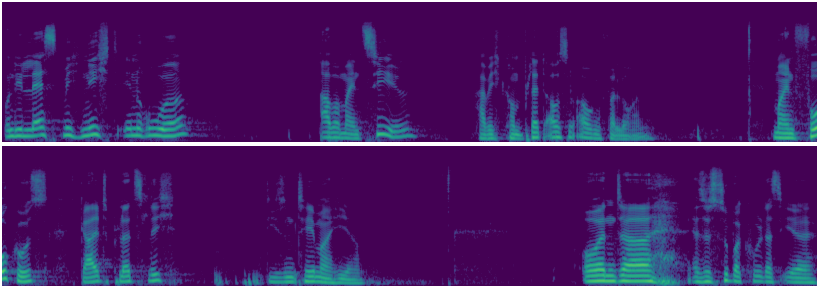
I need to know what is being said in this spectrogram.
und die lässt mich nicht in Ruhe, aber mein Ziel habe ich komplett aus den Augen verloren. Mein Fokus galt plötzlich diesem Thema hier. Und äh, es ist super cool, dass ihr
